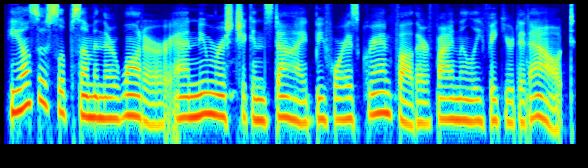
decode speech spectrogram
He also slipped some in their water, and numerous chickens died before his grandfather finally figured it out.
